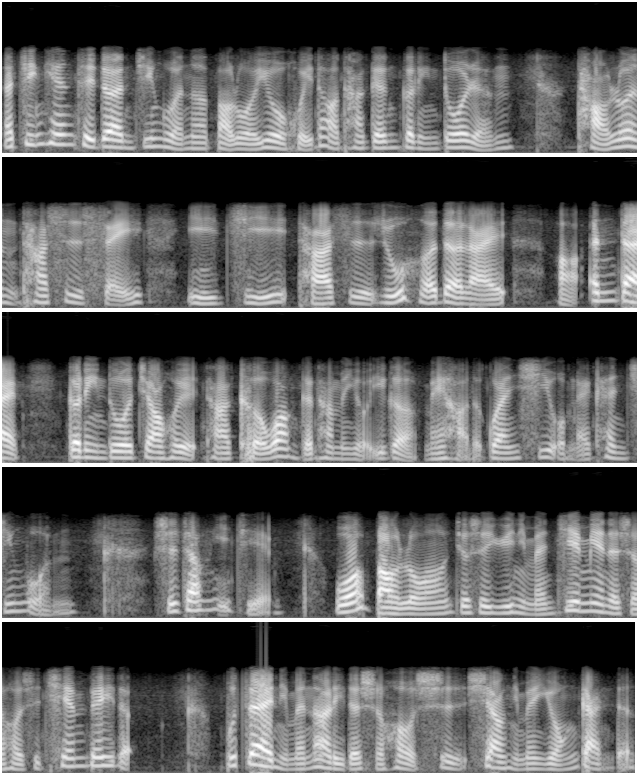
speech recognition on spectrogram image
那今天这段经文呢，保罗又回到他跟哥林多人。讨论他是谁，以及他是如何的来啊恩待哥林多教会，他渴望跟他们有一个美好的关系。我们来看经文十章一节：我保罗就是与你们见面的时候是谦卑的，不在你们那里的时候是向你们勇敢的。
